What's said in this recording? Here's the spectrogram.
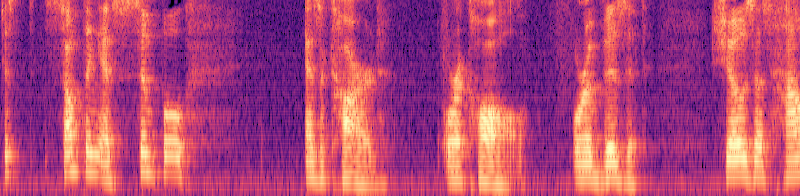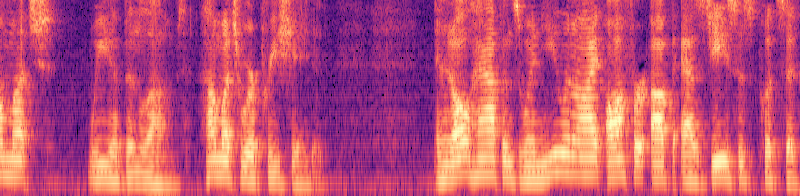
Just something as simple as a card or a call or a visit shows us how much we have been loved, how much we're appreciated. And it all happens when you and I offer up, as Jesus puts it,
